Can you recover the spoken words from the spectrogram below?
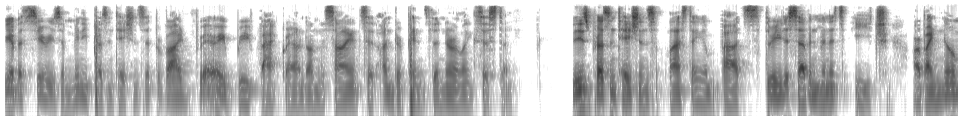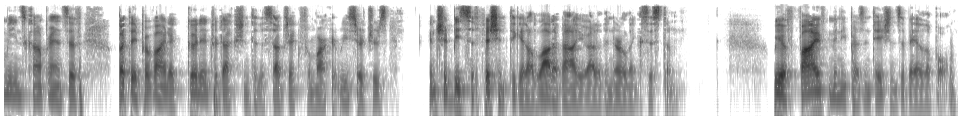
we have a series of mini presentations that provide very brief background on the science that underpins the NeuroLynQ system. These presentations, lasting about three to seven minutes each, are by no means comprehensive, but they provide a good introduction to the subject for market researchers and should be sufficient to get a lot of value out of the NeuroLynQ system. We have five mini presentations available.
